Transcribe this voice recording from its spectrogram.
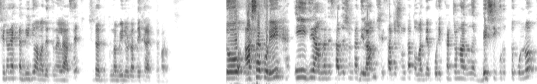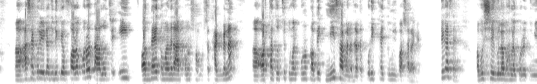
সেটার একটা ভিডিও আমাদের চ্যানেলে আছে। সেটা তোমরা ভিডিওটা দেখে রাখতে পারো। তো আশা করি এই যে আমরা যে সাজেশনটা দিলাম, সেই সাজেশনটা তোমাদের পরীক্ষার জন্য অনেক বেশি গুরুত্বপূর্ণ। আশা করি এটা যদি কেউ ফলো করো, তাহলে হচ্ছে এই অধ্যায়ে তোমাদের আর কোনো সমস্যা থাকবে না। অর্থাৎ হচ্ছে তোমার কোনো টপিক মিস হবে না, যাতে পরীক্ষায় তুমি বসার আগে। ঠিক আছে? অবশ্যই এগুলো ভালো করে তুমি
